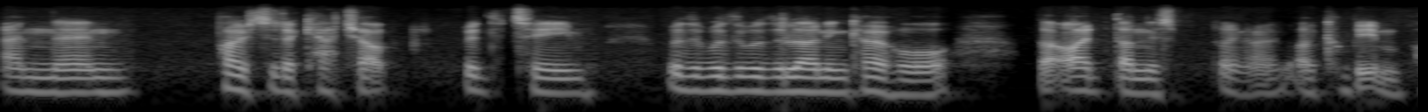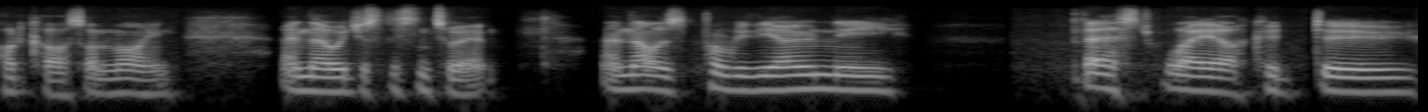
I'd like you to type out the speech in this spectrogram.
and then posted a catch up with the team, with the, with the, with the learning cohort that I'd done this. You know, I completed my podcast online, and they would just listen to it, and that was probably the only best way I could do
